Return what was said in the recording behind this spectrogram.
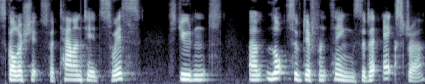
scholarships for talented Swiss students, um, lots of different things that are extra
